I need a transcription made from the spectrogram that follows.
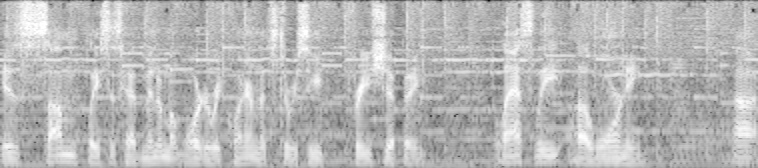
is some places have minimum order requirements to receive free shipping. Lastly, a warning. Uh,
